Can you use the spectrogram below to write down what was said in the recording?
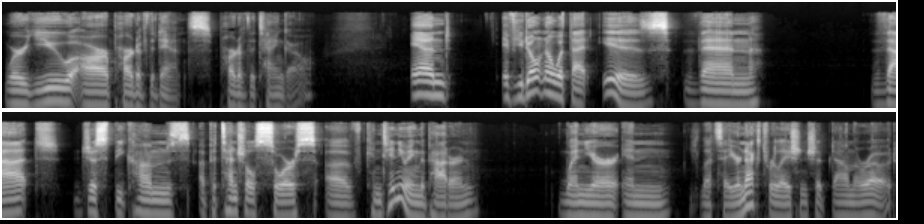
where you are part of the dance, part of the tango. And if you don't know what that is, then that just becomes a potential source of continuing the pattern when you're in, let's say, your next relationship down the road.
